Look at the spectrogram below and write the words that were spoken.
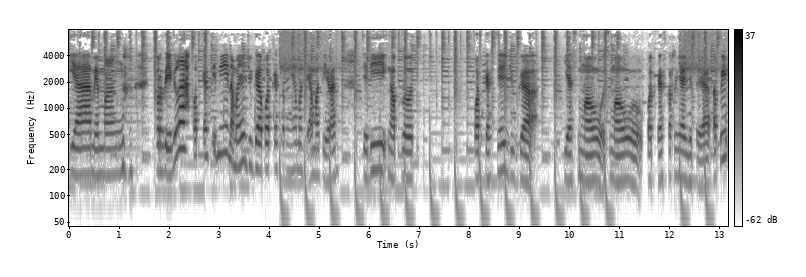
ya memang seperti inilah podcast ini. Namanya juga podcasternya masih amatiran. Jadi ngupload podcastnya juga ya semau semau podcasternya gitu ya. Tapi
